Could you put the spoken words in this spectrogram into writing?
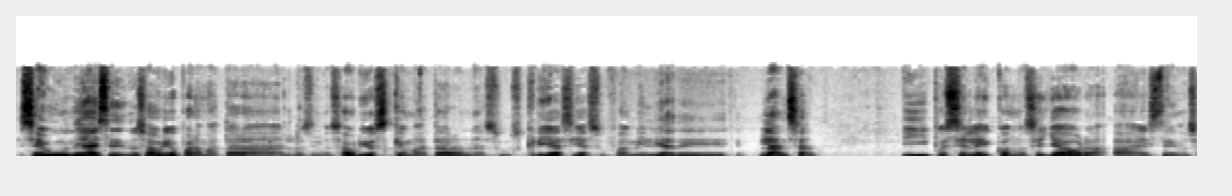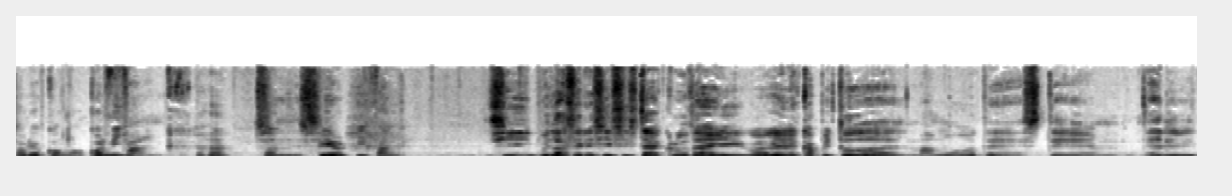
se une a ese dinosaurio para matar a los dinosaurios que mataron a sus crías y a su familia de Lanza. Y pues se le conoce ya ahora a este dinosaurio como Colmillo. Ajá, son Sí, sí. Spear y Fang. Sí, pues la serie sí, sí está cruda y en el capítulo del mamut, este, el,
